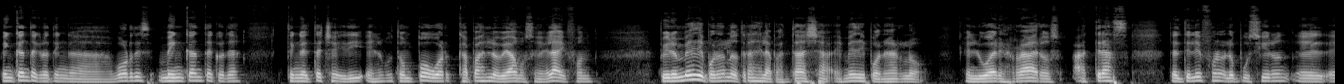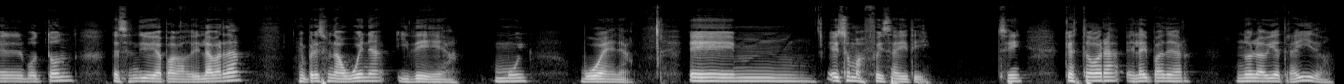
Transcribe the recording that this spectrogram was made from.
Me encanta que no tenga bordes, me encanta que ahora tenga el Touch ID en el botón Power, capaz lo veamos en el iPhone, pero en vez de ponerlo atrás de la pantalla, en vez de ponerlo en lugares raros, atrás del teléfono, lo pusieron en el, botón de encendido y apagado. Y la verdad, me parece una buena idea, muy buena. Em, eso más Face ID, ¿sí? que hasta ahora el iPad Air no lo había traído.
